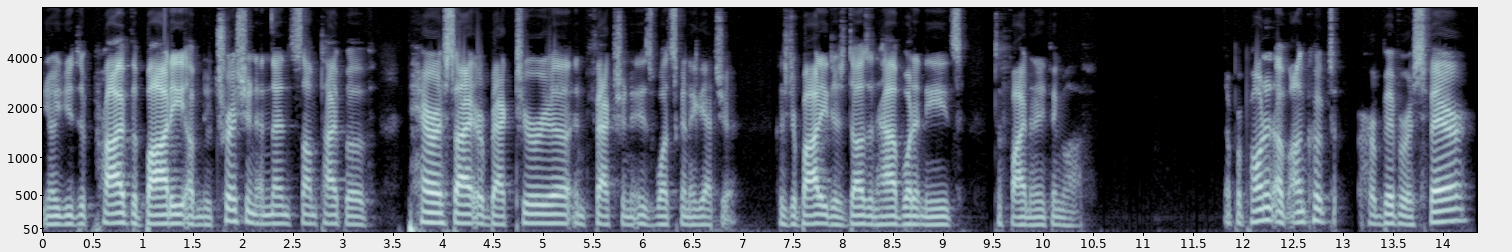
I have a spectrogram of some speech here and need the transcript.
You know, you deprive the body of nutrition and then some type of parasite or bacteria infection is what's going to get you because your body just doesn't have what it needs to fight anything off. A proponent of uncooked herbivorous fare,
